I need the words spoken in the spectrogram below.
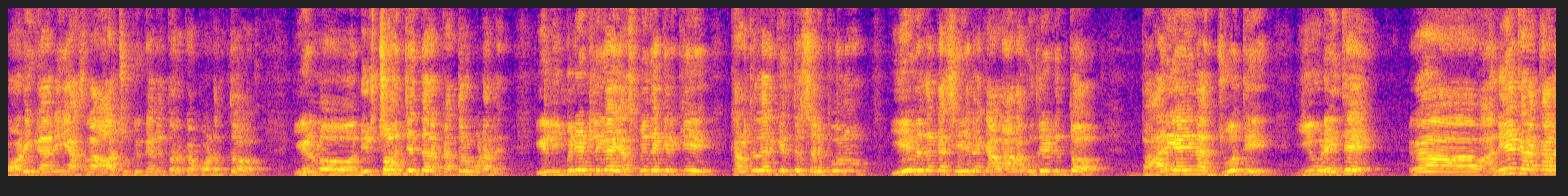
బాడీ కానీ అసలు ఆచూకీ కానీ దొరకపోవడంతో వీళ్ళు నిరుత్సాహం చెందారు పెద్దలు కూడా వీళ్ళు ఇమ్మీడియట్లీగా ఎస్పీ దగ్గరికి కలెక్టర్ దగ్గరికి వెళ్తే సరిపోను. ఏ విధంగా చేయలేక అలా అలా వదిలేయడంతో భార్య అయిన జ్యోతి ఈవిడైతే అనేక రకాల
